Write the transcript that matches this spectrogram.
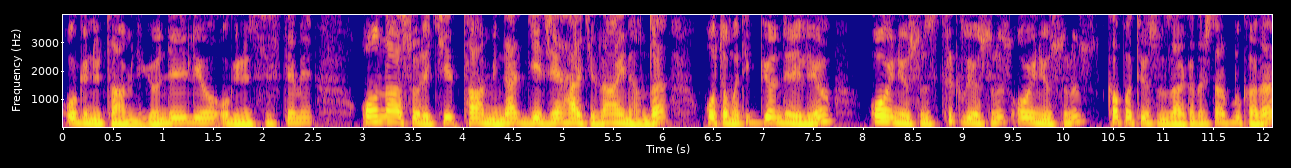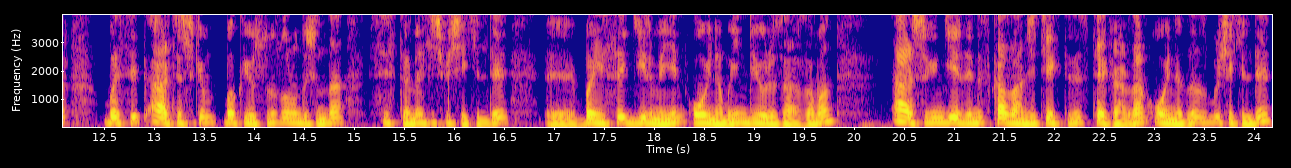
o günün tahmini gönderiliyor, o günün sistemi. Ondan sonraki tahminler gece herkese aynı anda otomatik gönderiliyor. Oynuyorsunuz, tıklıyorsunuz, oynuyorsunuz, kapatıyorsunuz arkadaşlar. Bu kadar basit. Ertesi gün bakıyorsunuz. Onun dışında sisteme hiçbir şekilde e, bahise girmeyin, oynamayın diyoruz her zaman. Ertesi gün girdiniz, kazancı çektiniz, tekrardan oynadınız. Bu şekilde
